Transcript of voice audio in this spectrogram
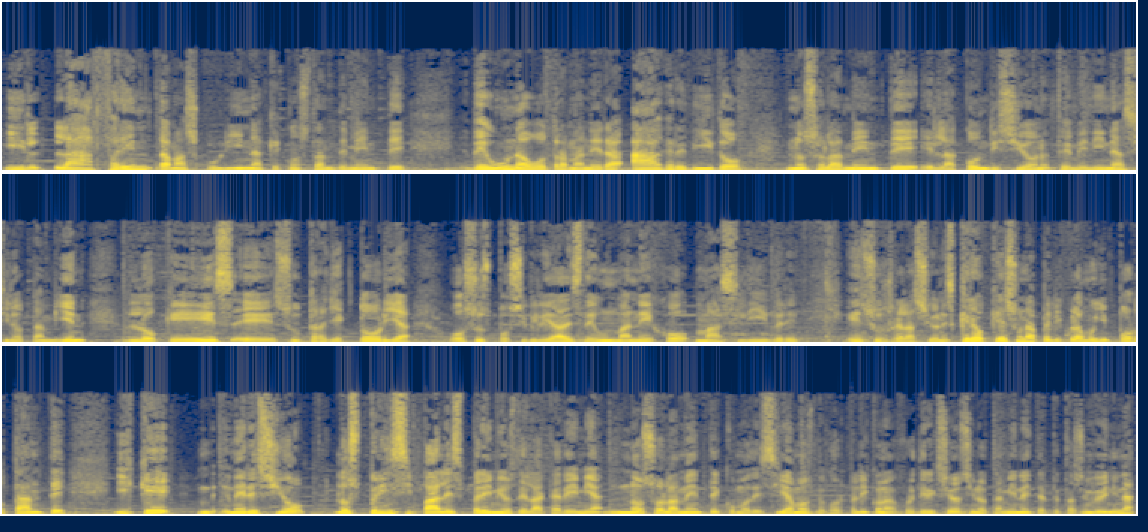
y la afrenta masculina que constantemente de una u otra manera ha agredido no solamente la condición femenina, sino también lo que es eh, su trayectoria o sus posibilidades de un manejo más libre en sus relaciones. Creo que es una película muy importante y que mereció los principales premios de la Academia, no solamente, como decíamos, mejor la mejor dirección, sino también la interpretación femenina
